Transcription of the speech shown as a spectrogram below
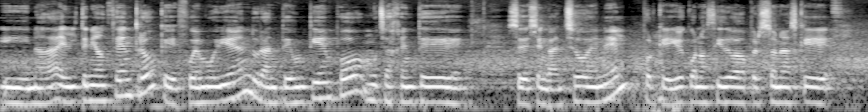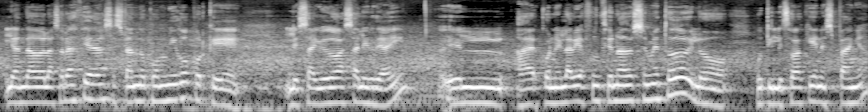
y nada. Él tenía un centro que fue muy bien durante un tiempo. Mucha gente se desenganchó en él porque yo he conocido a personas que le han dado las gracias estando conmigo porque les ayudó a salir de ahí. Él, con él había funcionado ese método y lo utilizó aquí en España.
